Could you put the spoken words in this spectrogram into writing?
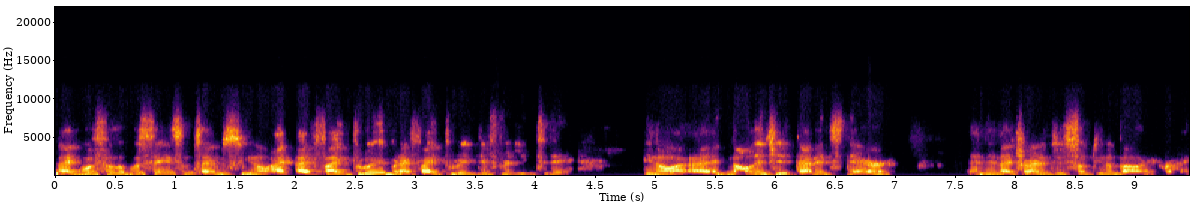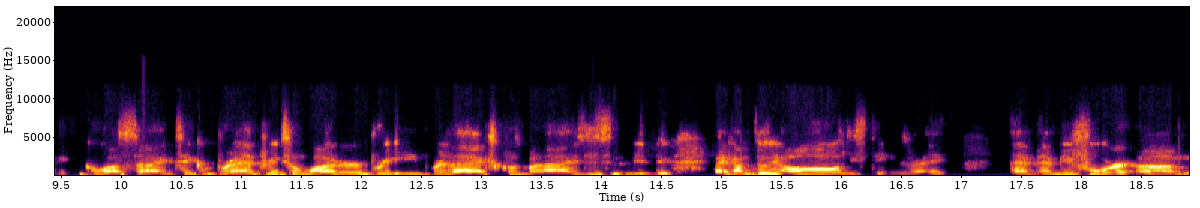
like what Philip was saying, sometimes you know I, I fight through it, but I fight through it differently today. You know, I, I acknowledge it that it's there, and then I try to do something about it. Right? Go outside, take a breath, drink some water, breathe, relax, close my eyes, listen to music. Like I'm doing all these things, right? And and before um,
